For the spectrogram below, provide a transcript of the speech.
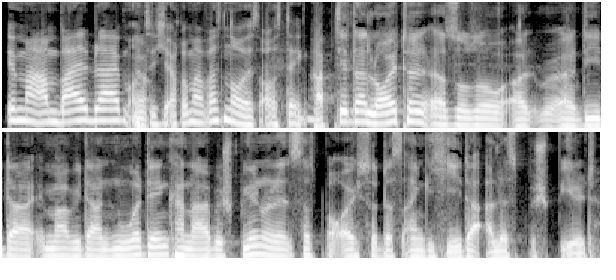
immer am Ball bleiben und Ja. sich auch immer was Neues ausdenken. Habt ihr da Leute, also so, äh, die da immer wieder nur den Kanal bespielen oder ist das bei euch so, dass eigentlich jeder alles bespielt?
